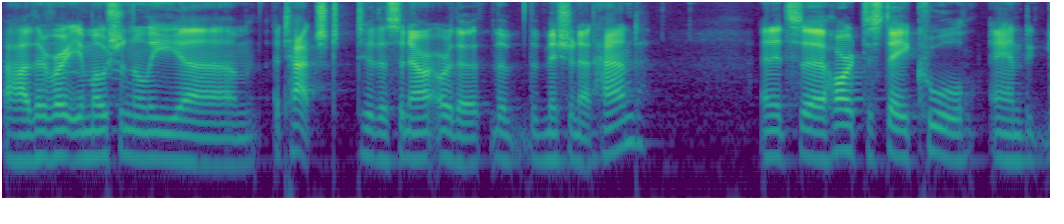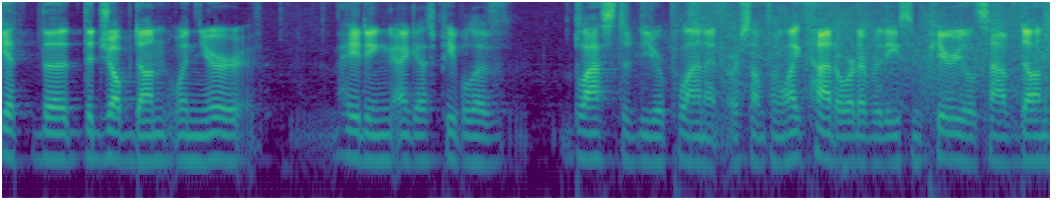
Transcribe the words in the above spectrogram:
uh, they're very emotionally um, attached to the scenario or the, the, the mission at hand and it's uh, hard to stay cool and get the the job done when you're hating. I guess people have blasted your planet or something like that, or whatever these Imperials have done.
